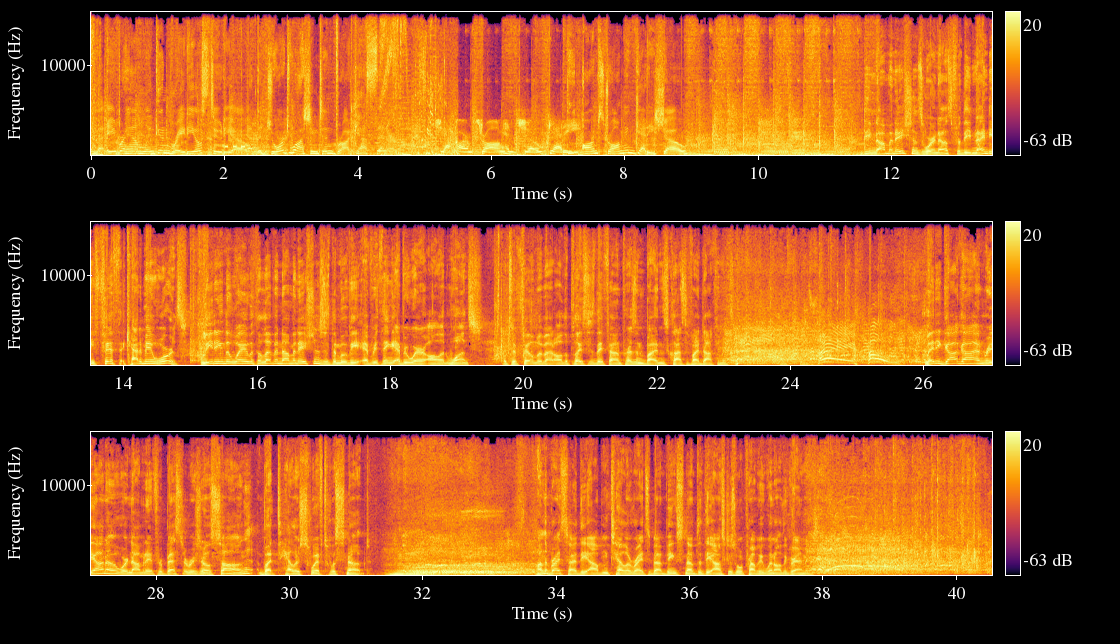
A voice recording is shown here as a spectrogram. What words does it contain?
From the Abraham Lincoln Radio Studio at the George Washington Broadcast Center, Jack Armstrong and Joe Getty. The Armstrong and Getty Show. The nominations were announced for the 95th Academy Awards. Leading the way with 11 nominations is the movie Everything Everywhere All at Once. It's a film about all the places they found President Biden's classified documents. Lady Gaga and Rihanna were nominated for Best Original Song, but Taylor Swift was snubbed. On the bright side, the album Taylor writes about being snubbed at the Oscars will probably win all the Grammys.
